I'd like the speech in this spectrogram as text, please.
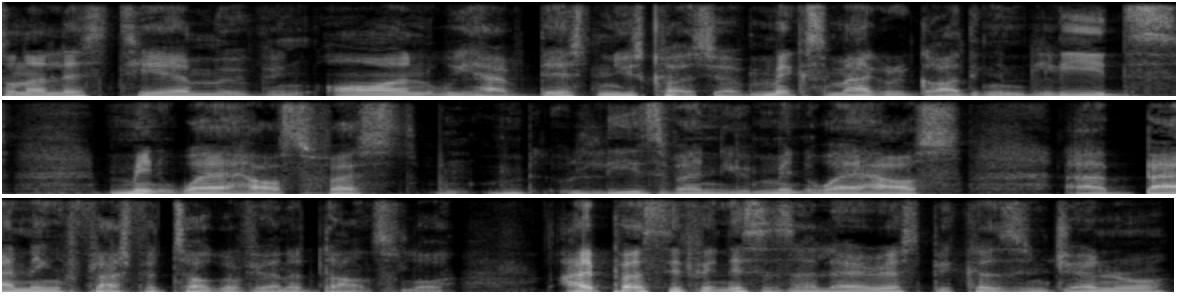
on the list here, moving on, we have this news courtesy of Mixmag regarding Leeds Mint Warehouse Fest, Leeds venue, Mint Warehouse, uh, banning flash photography on the dance floor. I personally think this is hilarious because, in general,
